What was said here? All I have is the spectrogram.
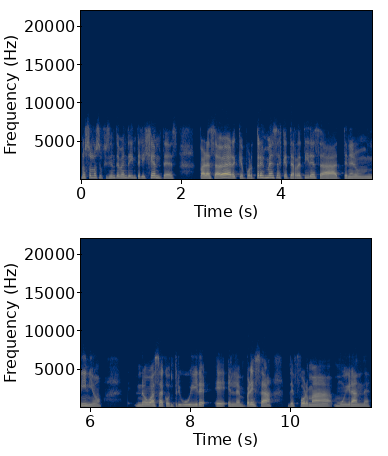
no son lo suficientemente inteligentes para saber que por tres meses que te retires a tener un niño, no vas a contribuir eh, en la empresa de forma muy grande.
